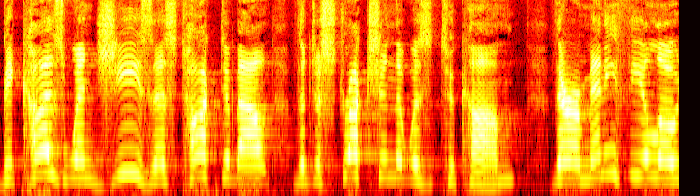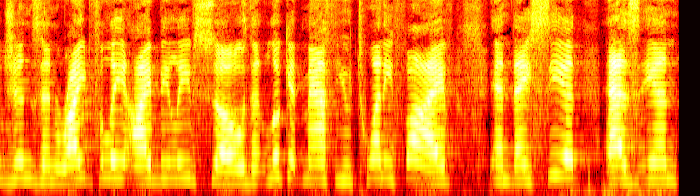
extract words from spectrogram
because when Jesus talked about the destruction that was to come, there are many theologians, and rightfully I believe so, that look at Matthew 25 and they see it as in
